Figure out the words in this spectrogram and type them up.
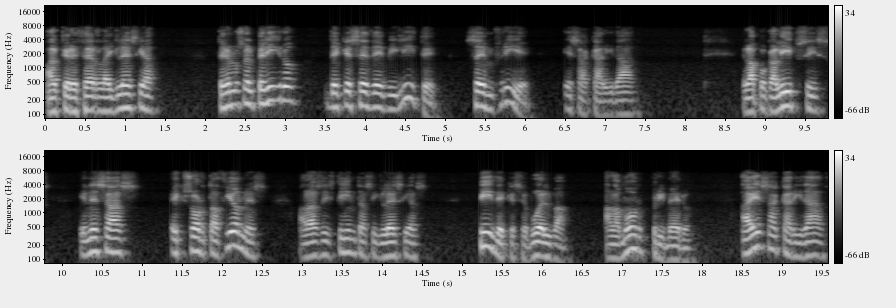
Al crecer la Iglesia, tenemos el peligro de que se debilite, se enfríe esa caridad. El Apocalipsis, en esas exhortaciones a las distintas iglesias, pide que se vuelva al amor primero, a esa caridad,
